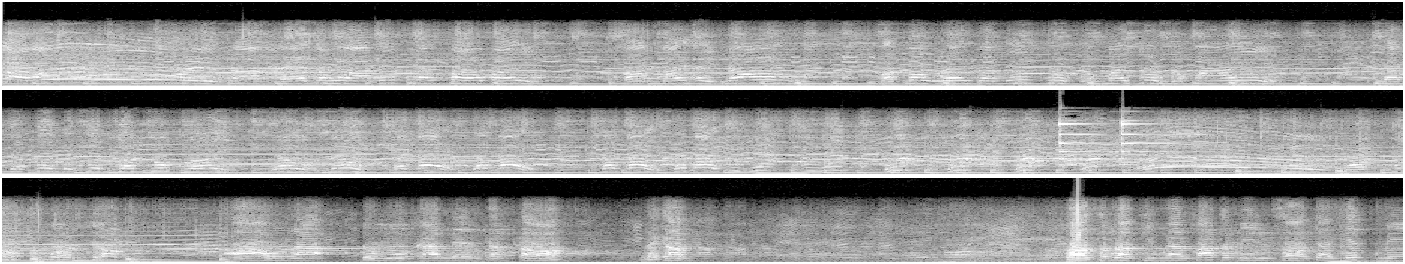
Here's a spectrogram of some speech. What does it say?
ป้าเอ้ยตาแผลจังหวะนี้เพียงเบาไปบางไปไอ้น้องมันต้องแรงกว่านี้โยกทำไมโยกทำไมอยากจะเต้นไปเต้นย้อนยุกเลยเร็วเร็วใกล้ใกล้ใกล้ใกล้ใกล้ใกล้ใกล้อีกนิด ดูการเน้นกันต่อนะครับก่อนสำหรับทีมงานฟ้าทมินสอใจเพชรมี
